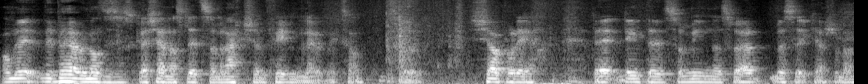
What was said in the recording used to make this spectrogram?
om vi, vi behöver något som ska kännas lite som en actionfilm nu liksom. Så kör på det. det. Det är inte så minnesvärd musik kanske men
